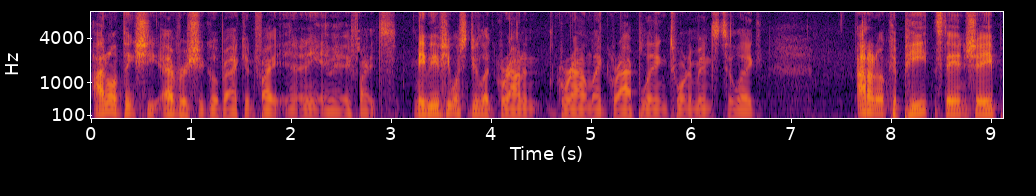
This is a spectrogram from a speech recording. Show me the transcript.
I don't think she ever should go back and fight in any MMA fights. Maybe if she wants to do like ground and ground like grappling tournaments to like, I don't know, compete, stay in shape.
